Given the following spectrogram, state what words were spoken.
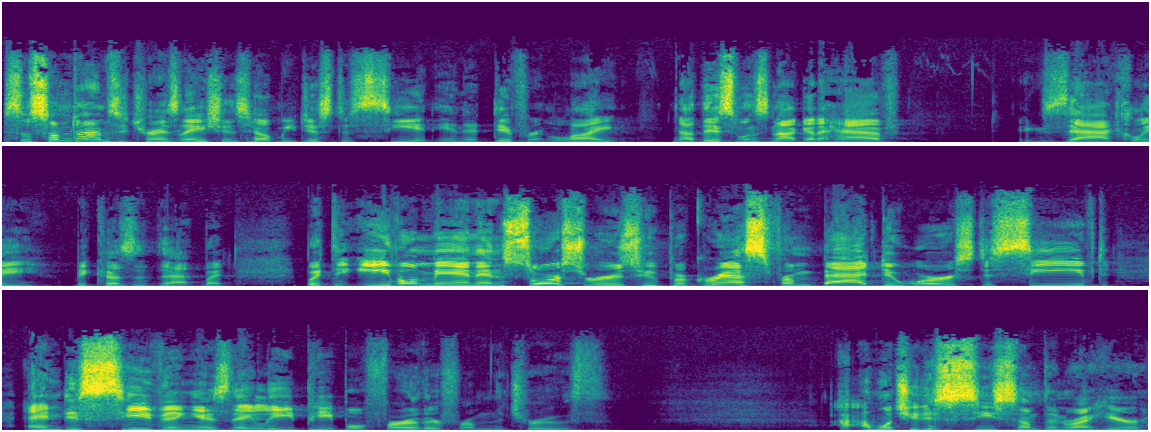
so sometimes the translations help me just to see it in a different light. Now, this one's not going to have exactly because of that, but, but the evil men and sorcerers who progress from bad to worse, deceived and deceiving as they lead people further from the truth. I, I want you to see something right here.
